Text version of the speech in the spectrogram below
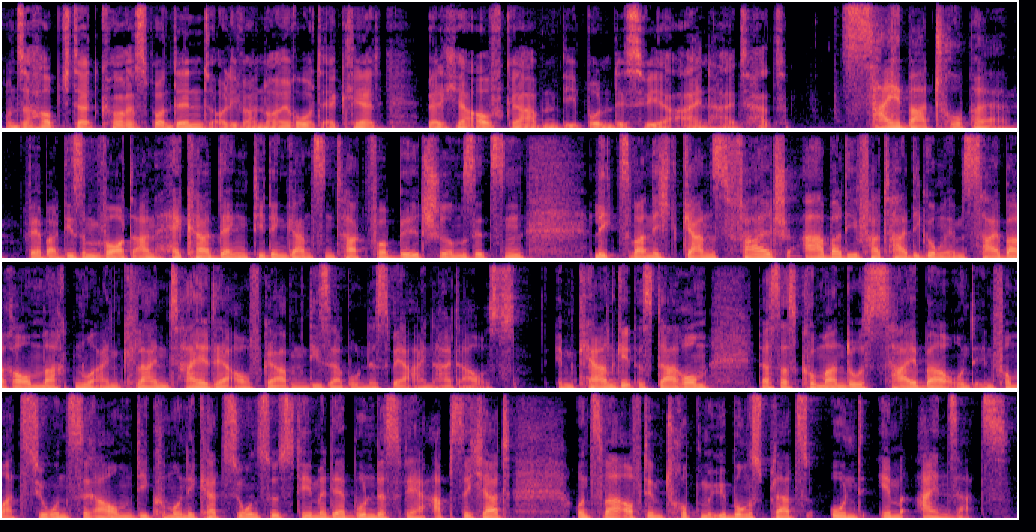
Unser Hauptstadtkorrespondent Oliver Neuroth erklärt, welche Aufgaben die Bundeswehreinheit hat. Cybertruppe. Wer bei diesem Wort an Hacker denkt, die den ganzen Tag vor Bildschirmen sitzen, liegt zwar nicht ganz falsch, aber die Verteidigung im Cyberraum macht nur einen kleinen Teil der Aufgaben dieser Bundeswehreinheit aus. Im Kern geht es darum, dass das Kommando Cyber- und Informationsraum die Kommunikationssysteme der Bundeswehr absichert, und zwar auf dem Truppenübungsplatz und im Einsatz.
